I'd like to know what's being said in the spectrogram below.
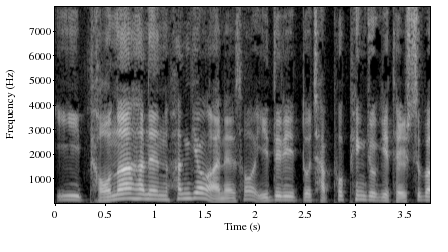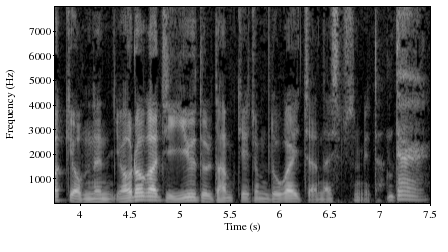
이 변화하는 환경 안에서 이들이 또 자포핑족이 될 수밖에 없는 여러 가지 이유들도 함께 좀 녹아 있지 않나 싶습니다. 네.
